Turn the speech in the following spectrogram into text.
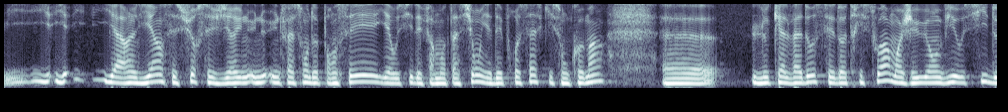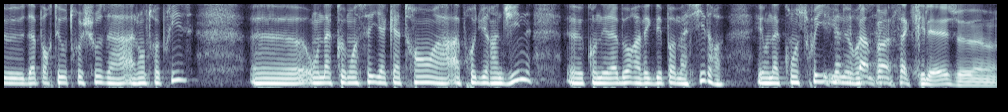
il y, a- un lien, c'est sûr, c'est je dirais une façon de penser. Il y a aussi des fermentations, il y a des process qui sont communs. Euh, le Calvados, c'est notre histoire. Moi, j'ai eu envie aussi d'apporter autre chose à, à l'entreprise. Euh, on a commencé il y a quatre ans à, à produire un gin euh, qu'on élabore avec des pommes à cidre, et on a construit ça, une c'est pas un recette. un sacrilège euh,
